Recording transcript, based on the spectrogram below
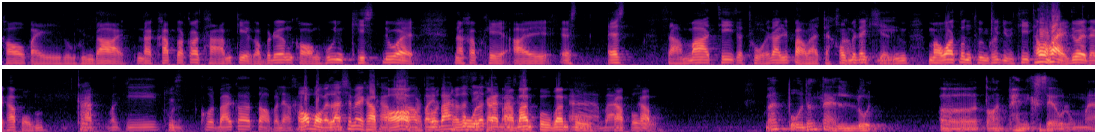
เข้าไปลงทุนได้นะครับ แล้วก็ถามเกี่ยวกับเรื่องของหุ้นคิสด้วยนะครับ KISS สามารถที่จะถัวได้หรือเปล่าแต่เขาไม่ได้เขียนมาว่าต้นทุนเขาอยู่ที่เท่าไหร่ด้วยนะครับผมครับเมื่อกี้คุณโค้ดบาสก็ตอบไปแล้วครัอ๋อบอกไปแล้วใช่ไหมครับครับอ๋อเอาขอไปโทษบ้านขอโทษปูทีแล้วกันครับอ่านะครับบ้านปูบ้านปูอ่าบ้านครับปูครับบ้านปูตั้งแต่หลุดเอ่อตอน Panic Sell ลงมา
